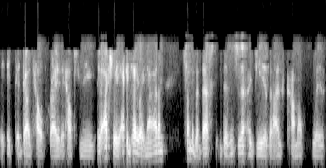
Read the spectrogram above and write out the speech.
it, it does help, right? It helps me. It actually, I can tell you right now, Adam, some of the best business ideas that I've come up with,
